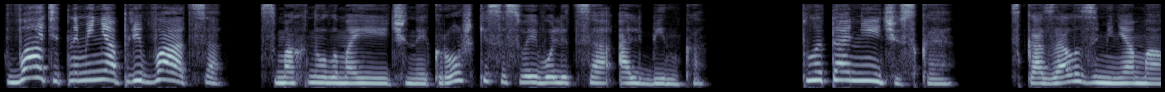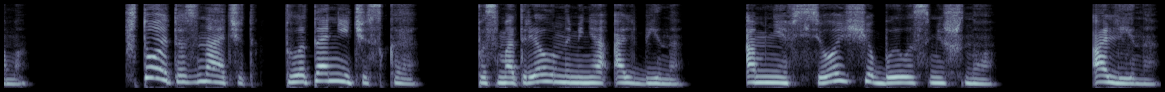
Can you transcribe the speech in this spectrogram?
«Хватит на меня плеваться!» Смахнула мои яичные крошки со своего лица Альбинка. «Платоническая», — сказала за меня мама. «Что это значит, платоническая?» Посмотрела на меня Альбина, а мне все еще было смешно. «Алина,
